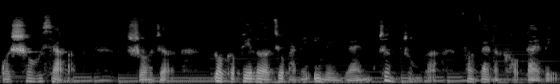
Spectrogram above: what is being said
我收下了。”说着，洛克菲勒就把那一美元郑重地放在了口袋里。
